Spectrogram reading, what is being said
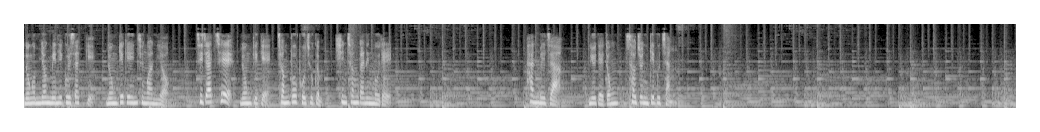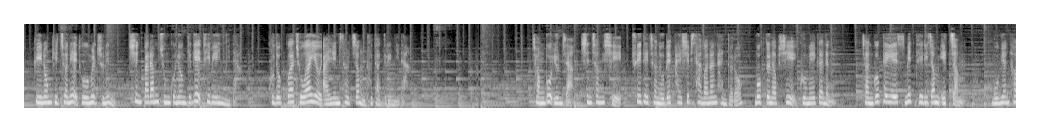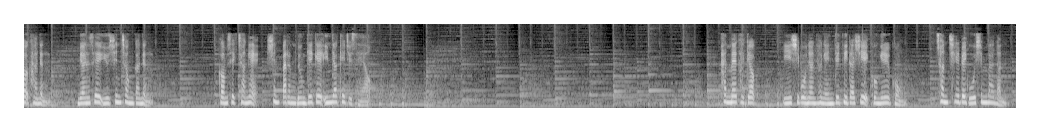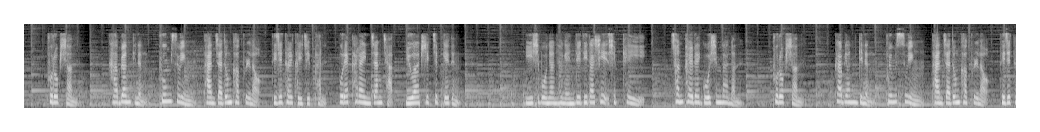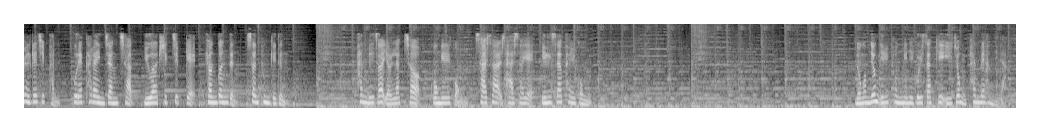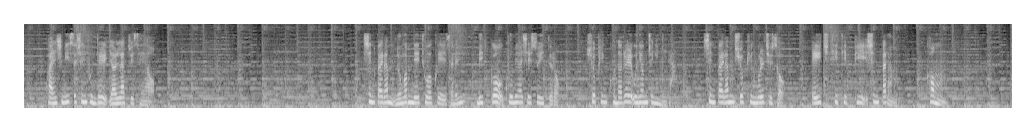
농업용 미니 굴삭기 농기계 인 증왕요 지자체 농기계 정부 보조금 신청 가능 모델 판매자 뉴대동 서준기 부장 귀농 기촌에 도움을 주는 신바람 중고농기계 TV입니다. 구독과 좋아요 알림 설정 부탁드립니다. 정보 윤장 신청 시 최대 1,584만원 한도로 목돈 없이 구매 가능. 전국 AS 및 대리점 1점. 무면허 가능. 면세 유신청 가능. 검색창에 신바람 농기계 입력해 주세요. 판매 가격 25년형 NDT-010 1750만원 풀옵션. 가변 기능 품스윙 반자동 커플러 디지털 글지판 브레카라 인장착 유압식 집게 등. 25년형 NDT-10K 1850만원. 풀옵션. 가변 기능 붐 스윙 반자동 커플러 디지털 게시판 브레카라 인장착 유압식 집게 경건 등 선풍기 등. 판매자 연락처 010-4444-1480 농업용 1톤 미니 굴삭기 2종 판매합니다. 관심 있으신 분들 연락주세요. 신바람 농업 네트워크에서는 믿고 구매하실 수 있도록 쇼핑 코너를 운영 중입니다. 신바람 쇼핑몰 주소 http 신바람 com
